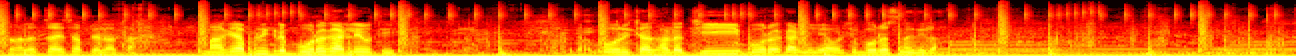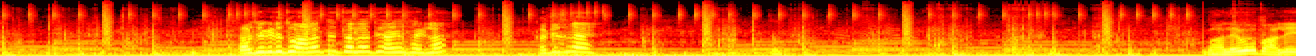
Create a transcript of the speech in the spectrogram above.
चालत जायचं आपल्याला आता. मागे आपण इकडे बोरं काढली होती. बोरीच्या झाडाची बोरं काढलेली यावर्षी बोरच नाही दिला. राजू इकडे तू आलाच नाही चालत या साईडला? कधीच नाही? भाले बाय भाले।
